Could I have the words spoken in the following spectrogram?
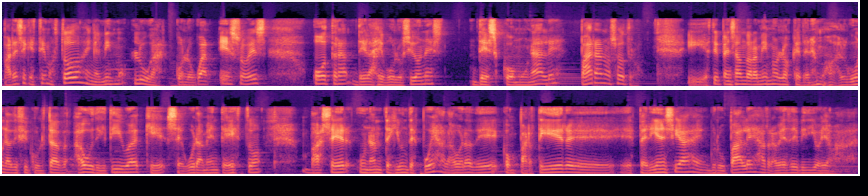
Parece que estemos todos en el mismo lugar, con lo cual eso es otra de las evoluciones descomunales para nosotros. Y estoy pensando ahora mismo en los que tenemos alguna dificultad auditiva, que seguramente esto va a ser un antes y un después a la hora de compartir eh, experiencias en grupales a través de videollamadas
